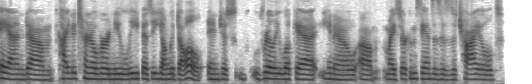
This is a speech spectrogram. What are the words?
And um, kind of turn over a new leaf as a young adult and just really look at you know um, my circumstances as a child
